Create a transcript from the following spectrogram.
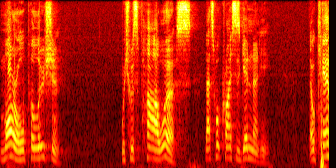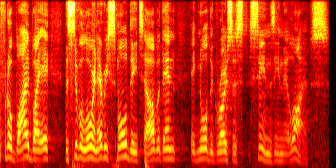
moral pollution, which was far worse. That's what Christ is getting at here. They were careful to abide by the civil law in every small detail, but then ignored the grossest sins in their lives.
